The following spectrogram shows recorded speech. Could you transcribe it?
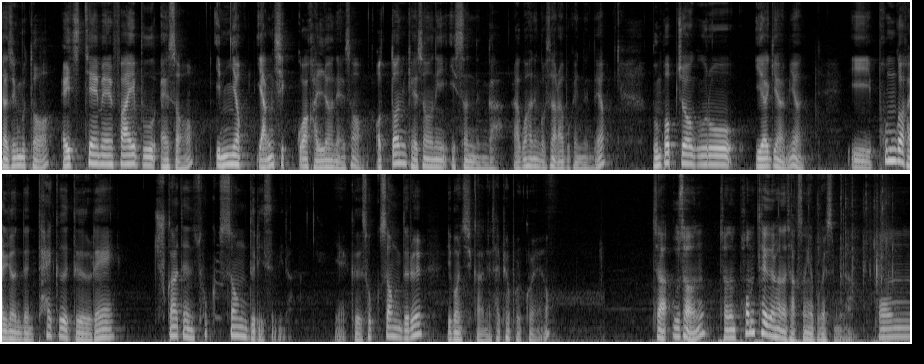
자, 지금부터 HTML5에서 입력 양식과 관련해서 어떤 개선이 있었는가 라고 하는 것을 알아보겠는데요. 문법적으로 이야기하면 이 폼과 관련된 태그들의 추가된 속성들이 있습니다. 예, 그 속성들을 이번 시간에 살펴볼 거예요. 자, 우선 저는 폼 태그를 하나 작성해 보겠습니다. 폼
